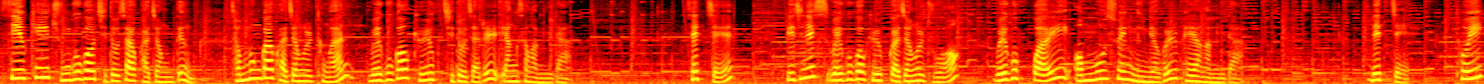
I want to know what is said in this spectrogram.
CUK 중국어 지도사 과정 등 전문가 과정을 통한 외국어 교육 지도자를 양성합니다. 셋째, 비즈니스 외국어 교육 과정을 두어 외국과의 업무 수행 능력을 배양합니다. 넷째, 토익,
